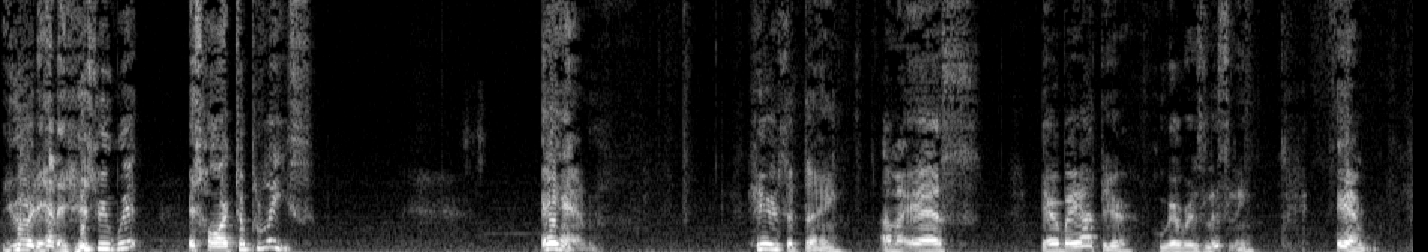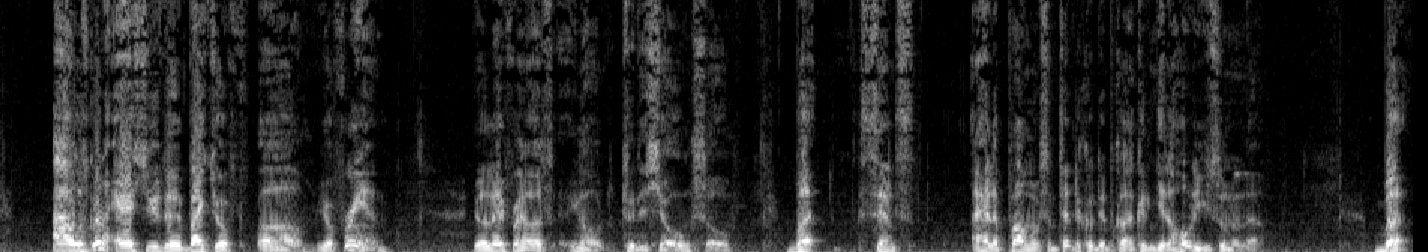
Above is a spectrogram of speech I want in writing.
you already had a history with, it's hard to police. And here's the thing I'm going to ask everybody out there, whoever is listening, and I was going to ask you to invite your uh, your friend, your late friend, uh, you know, to the show. So, but since I had a problem with some technical difficulty, I couldn't get a hold of you soon enough. But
